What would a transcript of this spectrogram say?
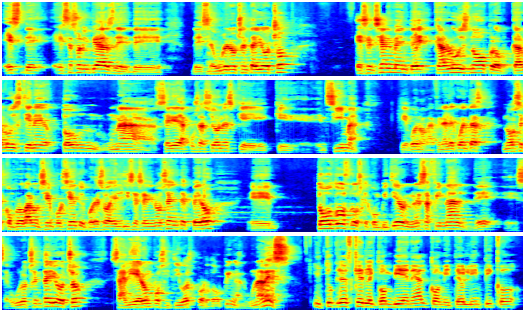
es de esas Olimpiadas de, de, Seúl en 88, esencialmente, Carl Lewis no, pero Carl Lewis tiene toda una serie de acusaciones que, encima, que bueno, al final de cuentas no se comprobaron 100% y por eso él dice ser inocente, pero eh, todos los que compitieron en esa final de eh, Seúl 88 salieron positivos por doping alguna vez. ¿Y tú crees que le conviene al Comité Olímpico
